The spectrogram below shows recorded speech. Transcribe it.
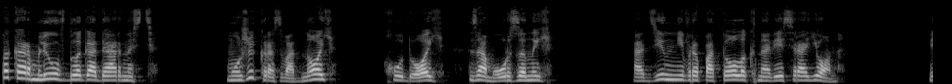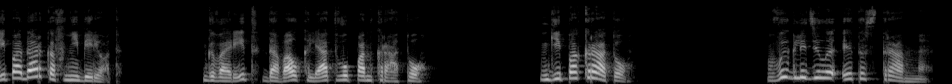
Покормлю в благодарность. Мужик разводной, худой, замурзанный. Один невропатолог на весь район. И подарков не берет. Говорит, давал клятву Панкрату. Гиппократу. Выглядело это странно.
